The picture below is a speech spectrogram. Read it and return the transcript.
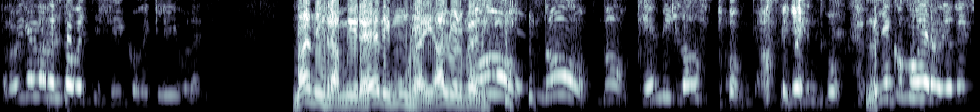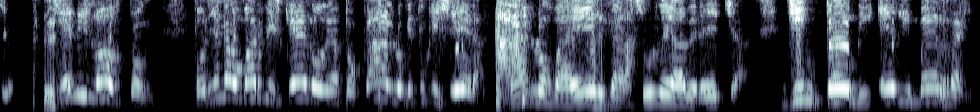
Pero oiga la del 95 de Cleveland. Manny Ramírez, Eddie Murray, Albert Bell. No, no, no, Kenny Lofton abriendo. Oye, ¿cómo era, Dionisio? Kenny Lofton. Ponían a Omar Vizquelo de a tocar lo que tú quisieras. Carlos Baerga, a la zurda y a la derecha. Jim Tommy, Eddie Merray,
